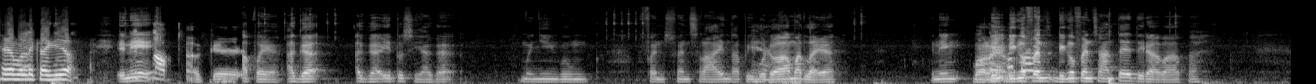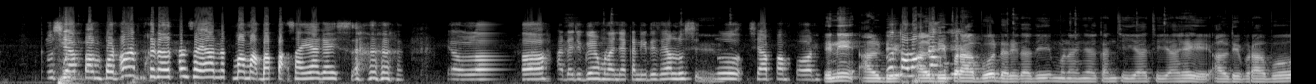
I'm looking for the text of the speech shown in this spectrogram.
Ya balik lagi ya. ini. Oke. apa ya agak agak itu sih agak menyinggung fans-fans lain tapi bodo amat lah ya ini Boleh. di, di ngefans di ngefans santai tidak apa-apa Lu siapa Ampon? Oh, perkenalkan saya anak mama bapak saya, guys. ya Allah. ada juga yang menanyakan diri saya, lu, lu siapa Ampon? Ini Aldi Oh, Aldi dong. Prabo dari tadi menanyakan Cia Cia, hei Aldi Prabo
